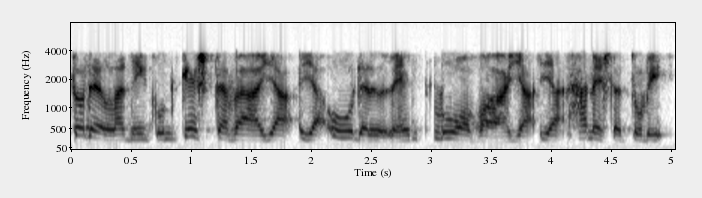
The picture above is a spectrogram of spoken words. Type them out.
todella niin kuin kestävää ja, ja uudelleen luovaa ja, ja hänestä tuli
